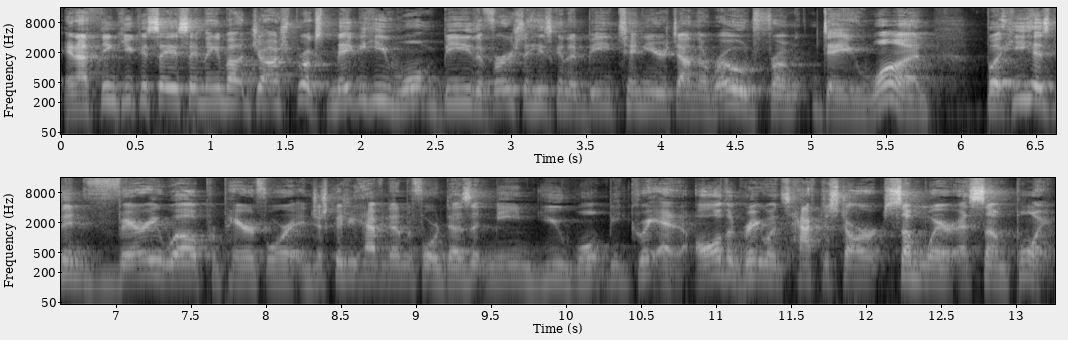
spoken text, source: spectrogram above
And I think you could say the same thing about Josh Brooks. Maybe he won't be the version that he's going to be 10 years down the road from day one, but he has been very well prepared for it. And just because you haven't done it before doesn't mean you won't be great at it. All the great ones have to start somewhere at some point.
